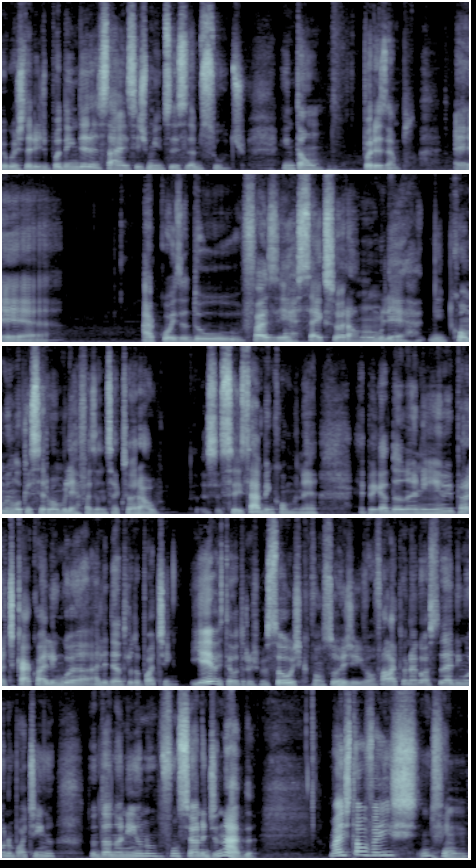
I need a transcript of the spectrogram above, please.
eu gostaria de poder endereçar esses mitos, esses absurdos. Então, por exemplo, é, a coisa do fazer sexo oral numa mulher e como enlouquecer uma mulher fazendo sexo oral vocês sabem como, né? É pegar danoninho e praticar com a língua ali dentro do potinho. E aí vai ter outras pessoas que vão surgir e vão falar que o negócio da língua no potinho, no danoninho, não funciona de nada. Mas talvez, enfim,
